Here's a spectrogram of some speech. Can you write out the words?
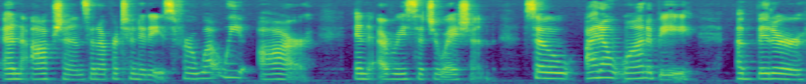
and options and opportunities for what we are in every situation. So I don't want to be a bitter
